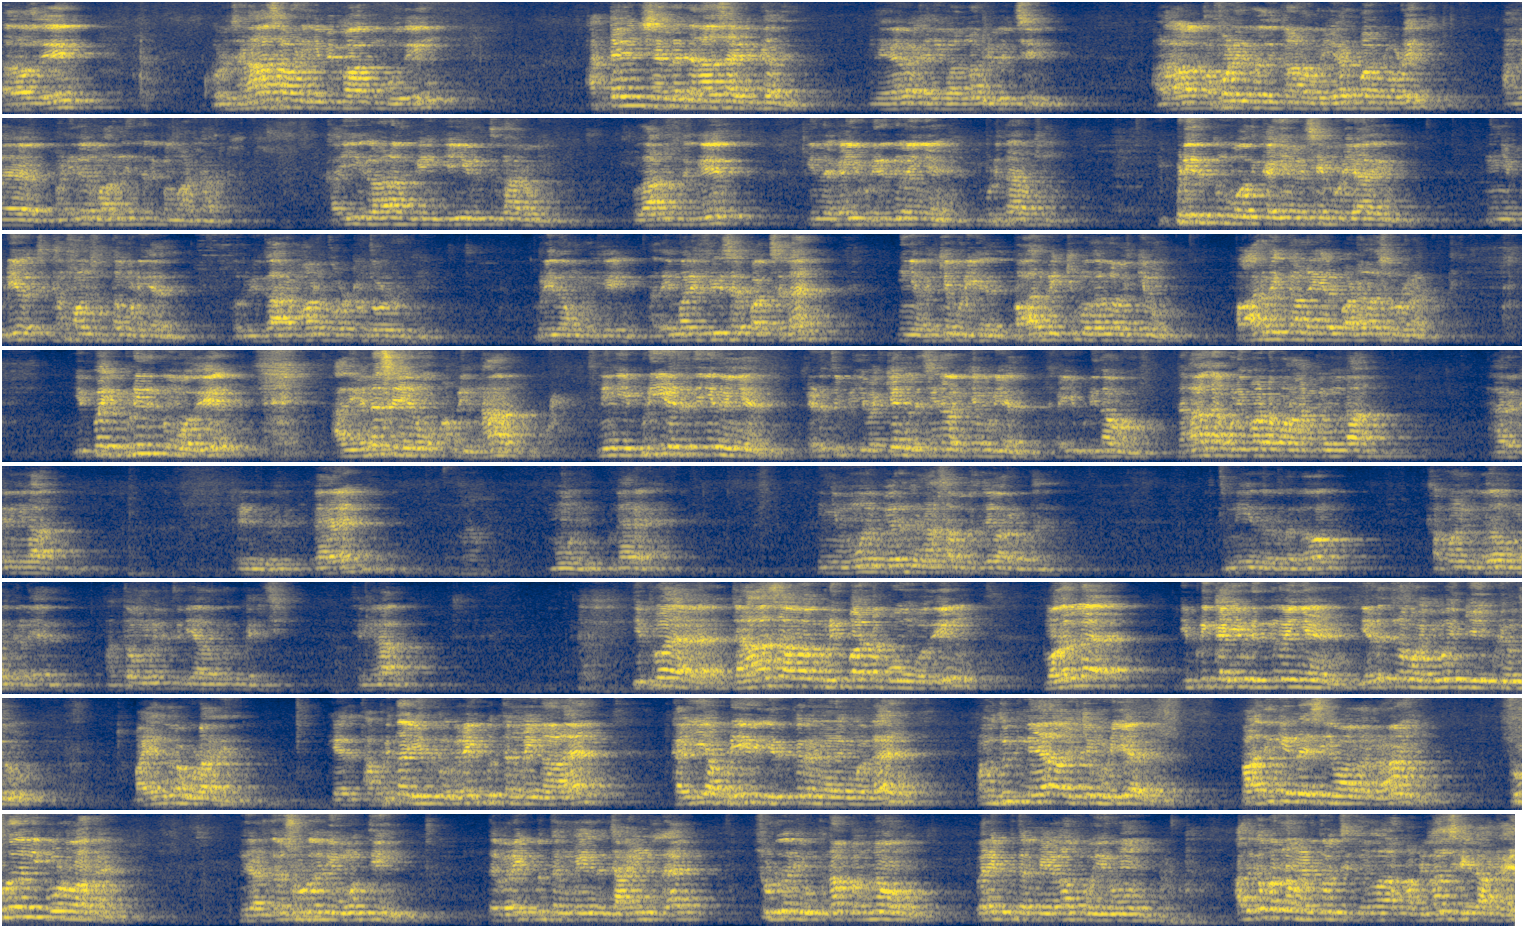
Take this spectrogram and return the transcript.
அதாவது ஒரு ஜனாசாவை நீங்க போய் பார்க்கும்போது அட்டென்ஷன்ல ஜனாசா இருக்காது. நேர கைகாலெல்லாம் அப்படி வச்சு அழகா கஃபன் இருக்கிறதுக்கான ஒரு ஏற்பாட்டோடு அந்த மனிதர் மரணித்திருக்க மாட்டார். கை காலம் அங்கே இங்கேயும் இழுத்து தான் இருக்கும். உதாரணத்துக்கு இந்த கை இப்படி இருக்கு வைங்க இப்படி தான் இருக்கும். இப்படி இருக்கும்போது கையை செய்ய முடியாது. நீங்க இப்படியே வச்சு கஃபான் சுத்த முடியாது ஒரு விகாரமான தோற்றத்தோடு இருக்கும். புரியுதா உங்களுக்கு? அதே மாதிரி ஃப்ரீசர் பாக்ஸ்ல நீங்க வைக்க முடியாது. பார்வைக்கு முதல்ல வைக்கணும். பார்வைக்கான ஏற்பாடு நான் சொல்றேன். இப்ப இப்படி இருக்கும்போது அது என்ன செய்யணும் அப்படின்னா நீங்க இப்படி எடுத்தீங்கன்னு வைங்க. எடுத்து இப்படி வைக்க நினைச்சீங்கன்னா வைக்க முடியாது. கை இப்படிதான் வரும். ஜனாதா குளிப்பாட்ட போன ஆட்கள் உண்டா? யார் இருக்குங்களா ரெண்டு பேர். வேற? மூணு. வேற? நீங்க மூணு பேரும் ஜனாசா பக்கத்தே வரக்கூடாது. துணியை தொடுறதோ கப்பனுக்கு தான் உங்களுக்கு கிடையாது. மற்றவங்களுக்கு தெரியாதவங்களுக்கு பயிற்சி சரிங்களா? இப்ப ஜனாசாவை குளிப்பாட்ட போகும்போது முதல்ல இப்படி கை இப்படி வைங்க. எடுத்து நம்ம வைக்கும்போது இங்கே இப்படி வந்துடும் பயந்துடக்கூடாது கூடாது அப்படித்தான் இருக்கும். விரைப்புத்தன்மையினால கை அப்படியே இருக்கிற நிலைமையில நம்ம தூக்கி நேரா வைக்க முடியாது. இப்ப அதுக்கு என்ன செய்வாங்கன்னா சுடுதண்ணி போடுவாங்க. இந்த இடத்துல சுடுதண்ணி ஊத்தி இந்த விரைப்புத்தன்மை இந்த ஜாயின்ட்ல சுடுதண்ணி ஊற்றினா கொஞ்சம் விரைப்பு தன்மையெல்லாம் போயிடும் அதுக்கப்புறம் நம்ம எடுத்து வச்சுக்கலாம் அப்படிலாம் செய்யறாங்க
